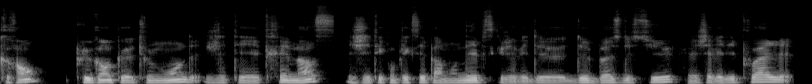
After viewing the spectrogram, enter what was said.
grand, plus grand que tout le monde, j'étais très mince, j'étais complexé par mon nez parce que j'avais deux, deux bosses dessus, euh, j'avais des poils,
